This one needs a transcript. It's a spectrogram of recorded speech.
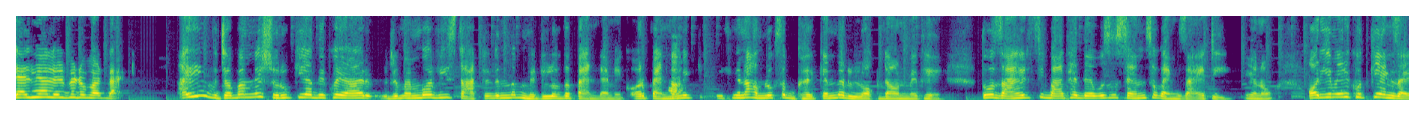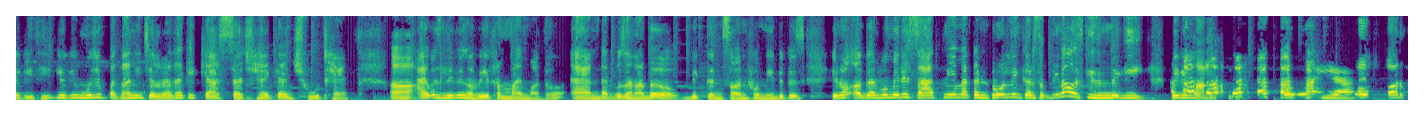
tell me a little bit about that. I think जब हमने शुरू किया देखो यार remember we started in the middle of the pandemic और pandemic के बीच में ना हम लोग सब घर के अंदर लॉकडाउन में थे। तो ज़ाहिर सी बात है there was a sense of anxiety you know और ये मेरी खुद की एंगजाइटी थी क्योंकि मुझे पता नहीं चल रहा था कि क्या सच है क्या झूठ है। I was living away from my mother and that was another big concern for me because you know अगर वो मेरे साथ नहीं है मैं कंट्रोल नहीं कर सकती ना उसकी ज़िंदगी मेरी माँ और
